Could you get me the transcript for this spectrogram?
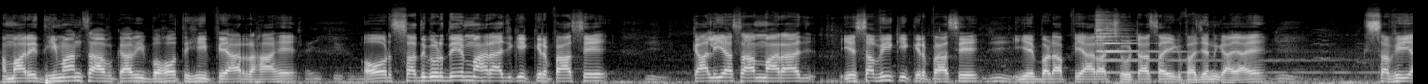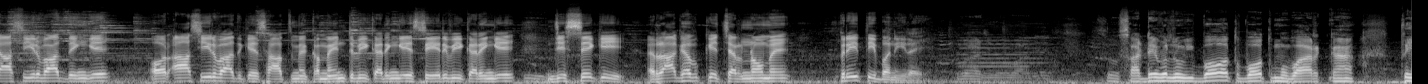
हमारे धीमान साहब का भी बहुत ही प्यार रहा है। और सदगुरुदेव महाराज की कृपा से कालिया साहब महाराज ये सभी की कृपा से ये बड़ा प्यारा छोटा सा एक भजन गाया है। सभी आशीर्वाद देंगे। और आशीर्वाद के साथ में कमेंट भी करेंगे शेयर भी करेंगे जिससे कि राघव के चरणों में प्रीति बनी रहे ਵਾਹ ਜੀ ਵਾਹ, ਵਾਹ ਜੀ। ਸੋ ਸਾਡੇ ਵੱਲੋਂ ਵੀ ਬਹੁਤ ਬਹੁਤ ਮੁਬਾਰਕਾਂ ਤੇ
